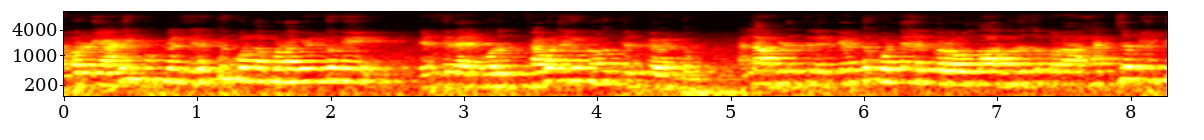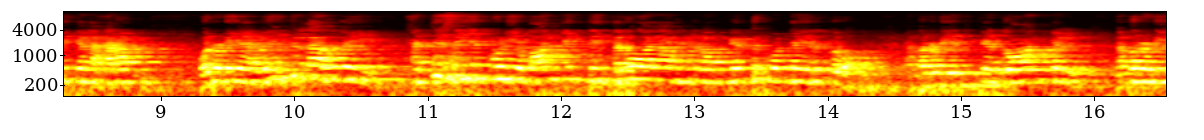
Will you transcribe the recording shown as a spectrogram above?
அவருடைய அழைப்புகள் ஏற்றுக்கொள்ளப்பட வேண்டுமே. என்கிற ஒரு கவலையும் நமக்கு இருக்க வேண்டும். அல்லாஹிடத்தில் கேட்டுக்கொண்டே இருக்கிறோம். அல்லாஹ் ஹஜ்ஜ பைத்திக்கல் ஹரம். உன்னுடைய வைத்துல்லாகவை ஹஜ்ஜு செய்யக்கூடிய பாக்கியத்தை தருவாயாக என்று நாம் கேட்டுக்கொண்டே இருக்கிறோம். நம்மளுடைய துவாக்கள் நம்மளுடைய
